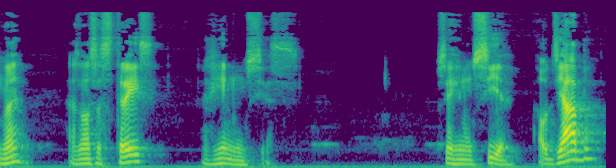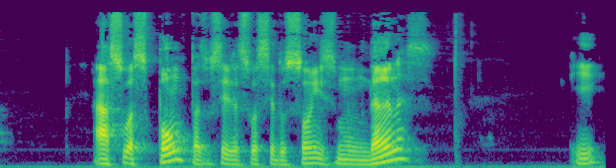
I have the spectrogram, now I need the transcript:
Não é? As nossas três renúncias. Você renuncia ao diabo, às suas pompas, ou seja, às suas seduções mundanas, e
